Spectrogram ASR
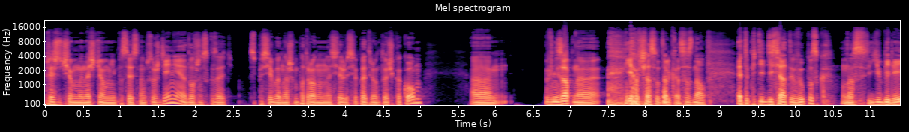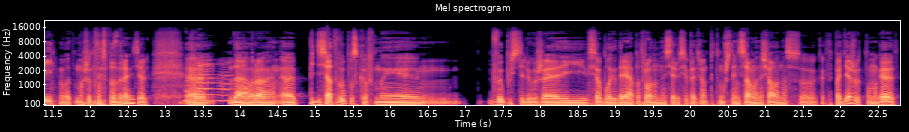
Прежде чем мы начнем непосредственно обсуждение, я должен сказать спасибо нашим патронам на сервисе patreon.com. А, внезапно, я вот сейчас вот только осознал, это 50-й выпуск, у нас юбилей, вот, может нас поздравить, Оль. Ура! Да, ура. 50 выпусков мы выпустили уже, и все благодаря патронам на сервисе Patreon, потому что они с самого начала нас э, как-то поддерживают, помогают.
